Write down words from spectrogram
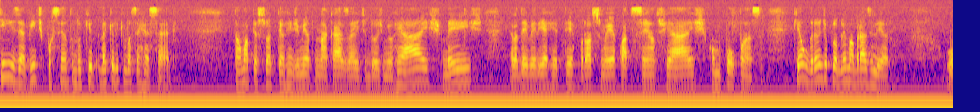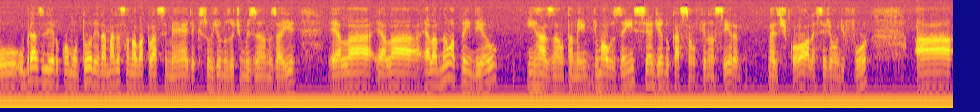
15 a 20% do que, daquilo que você recebe. Então, uma pessoa que tem um rendimento na casa aí de dois mil reais mês, ela deveria reter próximo aí a 400 reais como poupança, que é um grande problema brasileiro. O, o brasileiro como um todo, ainda mais essa nova classe média que surgiu nos últimos anos aí, ela, ela, ela não aprendeu, em razão também de uma ausência de educação financeira nas escolas, seja onde for, a,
